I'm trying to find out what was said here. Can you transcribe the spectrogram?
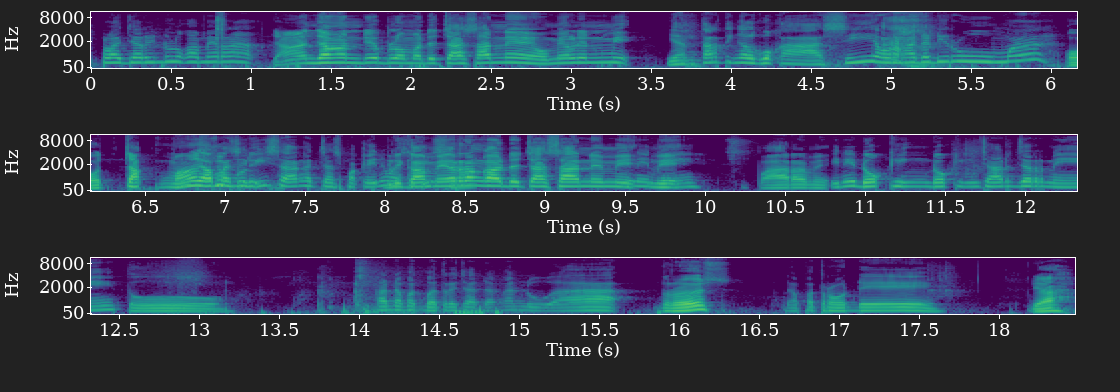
pelajarin dulu kamera. Jangan-jangan dia belum ada casannya, omelin Mi. Ya ntar tinggal gua kasih orang ada di rumah. Kocak Enggak masuk masih beli, bisa ngecas pakai ini beli masih kamera nggak ada casannya Mi. Ini Mi. nih. Parah Mi. Ini docking docking charger nih, tuh. Kan dapat baterai cadangan dua, Terus dapat rode. ya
